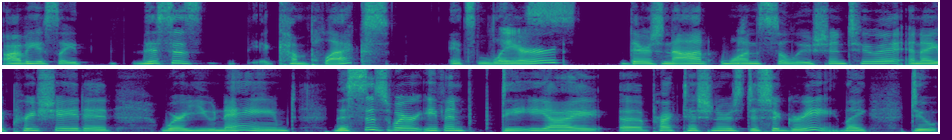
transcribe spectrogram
obviously this is complex it's layered yes there's not one solution to it. And I appreciated where you named this is where even DEI uh, practitioners disagree. Like, do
